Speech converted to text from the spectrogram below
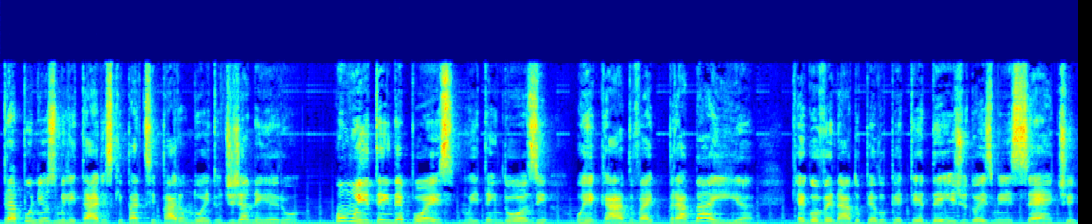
para punir os militares que participaram do 8 de janeiro. Um item depois, no item 12, o recado vai para Bahia, que é governado pelo PT desde 2007,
